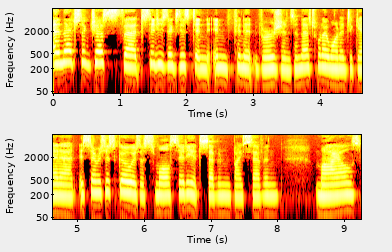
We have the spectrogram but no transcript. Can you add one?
And that suggests that cities exist in infinite versions, and that's what I wanted to get at. Is San Francisco is a small city; it's seven by seven miles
